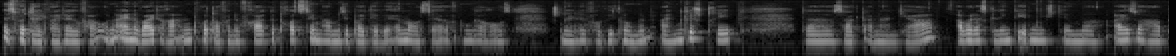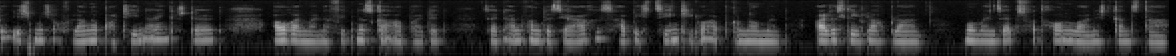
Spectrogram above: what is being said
es wird halt weiter gefragt. Und eine weitere Antwort auf eine Frage. Trotzdem haben sie bei der WM aus der Eröffnung heraus schnelle Verwicklungen angestrebt. Da sagt Anand ja, aber das gelingt eben nicht immer. Also habe ich mich auf lange Partien eingestellt, auch an meiner Fitness gearbeitet. Seit Anfang des Jahres habe ich 10 Kilo abgenommen. Alles lief nach Plan. Nur mein Selbstvertrauen war nicht ganz da.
